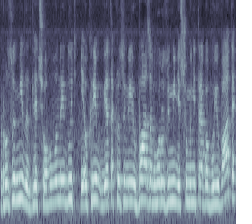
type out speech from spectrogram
розуміли, для чого вони йдуть, і окрім я так розумію, базового розуміння, що мені треба воювати,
